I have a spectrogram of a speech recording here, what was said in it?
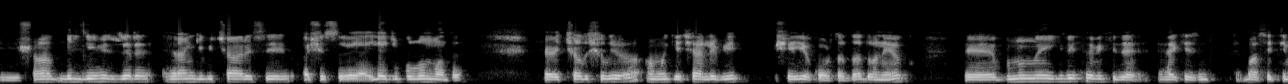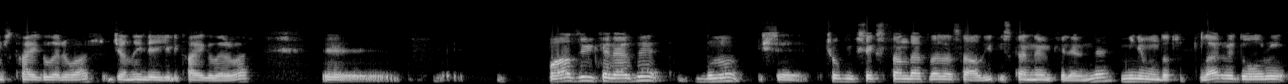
E, şu an bildiğimiz üzere herhangi bir çaresi, aşısı veya ilacı bulunmadı. Evet çalışılıyor ama geçerli bir şey yok ortada, done yok. E, bununla ilgili tabii ki de herkesin bahsettiğimiz kaygıları var. Canı ile ilgili kaygıları var. E, bazı ülkelerde bunu işte çok yüksek standartlara sağlayıp İskandinav ülkelerinde minimumda tuttular ve doğru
